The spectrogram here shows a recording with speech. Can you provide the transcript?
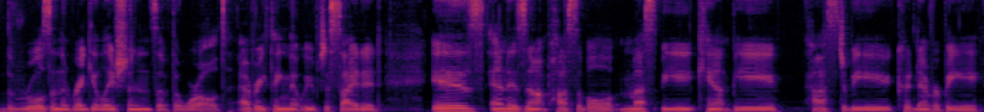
the rules and the regulations of the world. Everything that we've decided is and is not possible, must be, can't be, has to be, could never be.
